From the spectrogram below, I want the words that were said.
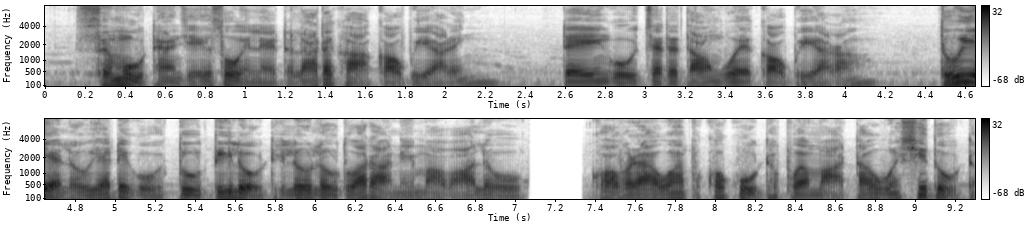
။ဇမှုထန်ကျဲဆိုရင်လည်းတလားတစ်ခါကောက်ပေးရတယ်။တဲရင်ကိုကြက်တောင်းခွဲကောက်ပေးရတာ။သူ့ရဲ့လိုရက်တွေကိုသူတီးလို့ဒီလိုလုပ်သွားတာနေမှာပါလို့ကော်ဘရာဝန်ပခုတ်ကူတပွဲမှာတာဝန်ရှိသူတ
